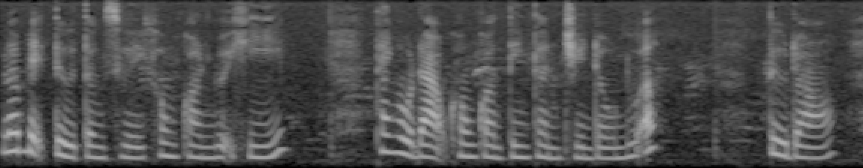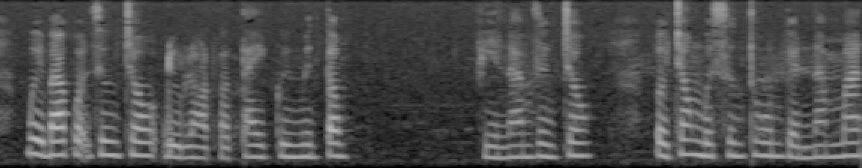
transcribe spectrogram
Lớp đệ tử tầng dưới không còn nhuệ khí. Thanh hồ đạo không còn tinh thần chiến đấu nữa. Từ đó 13 quận Dương Châu đều lọt vào tay Quy Nguyên Tông. Phía Nam Dương Châu Ở trong một sơn thôn gần Nam Man.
